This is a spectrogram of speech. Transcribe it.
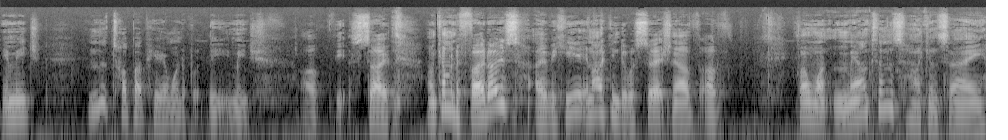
image. In the top up here, I want to put the image of this. So I'm coming to photos over here, and I can do a search. Now, I've, I've if I want mountains, I can say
